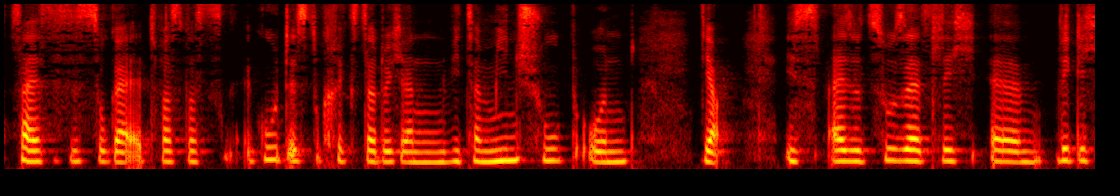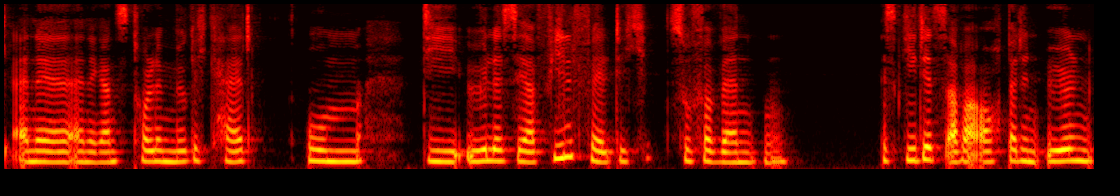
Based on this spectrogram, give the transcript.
Das heißt, es ist sogar etwas, was gut ist. Du kriegst dadurch einen Vitaminschub und ja, ist also zusätzlich ähm, wirklich eine, eine ganz tolle Möglichkeit, um die Öle sehr vielfältig zu verwenden. Es geht jetzt aber auch bei den Ölen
